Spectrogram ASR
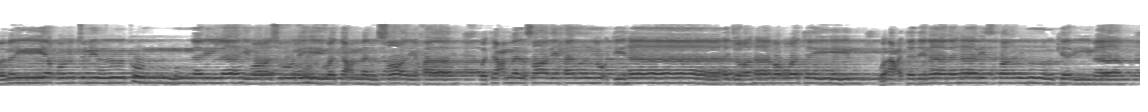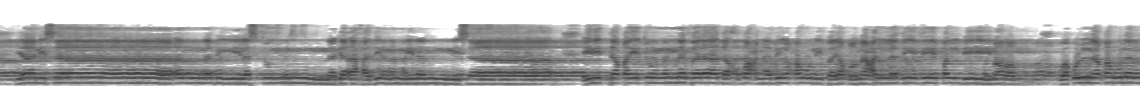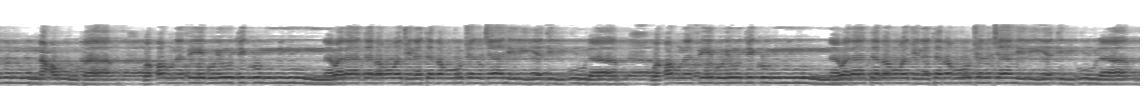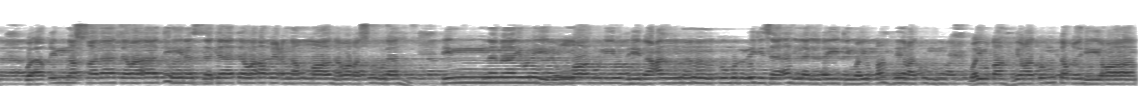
ومن يقنت منكن لله ورسوله وتعمل صالحا وتعمل صالحا نؤتها أجرها مرتين وأعتدنا لها رزقا كريما. يا نساء النبي لستن كأحد من النساء. إن اتقيتن فلا تخضعن بالقول فيطمع الذي في قلبه مرض وقلن قولا معروفا. وقرن في بيوتكن ولا تبرجن تبرج الجاهلية الأولى. وقرن في بيوتكن ولا تبرجن تبرج الجاهلية الأولى. وأقمنا الصلاة وآتينا الزكاة وأطعنا الله ورسوله. إنما يريد الله ليذهب عنكم الرجس أهل البيت ويطهركم ويطهركم تطهيرا.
